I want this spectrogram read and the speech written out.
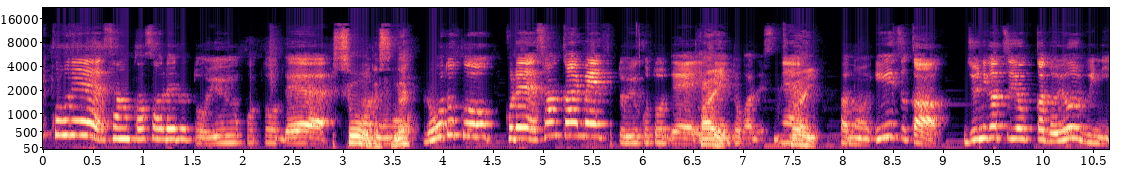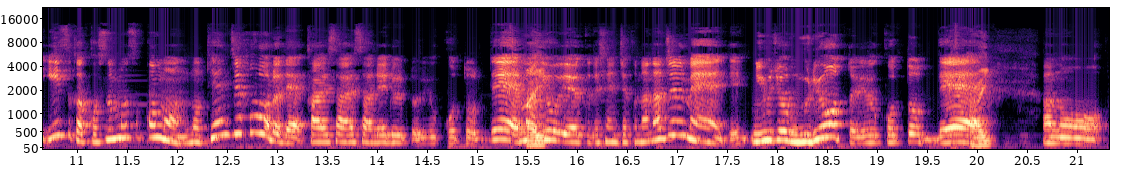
鼓で参加されるということで、そうですね。朗読を、これ3回目ということで、イはいベントがですね、はい。あの、飯塚、12月4日土曜日に飯塚コスモスコモンの展示ホールで開催されるということで、まあ、はい要予約で先着70名で入場無料ということで、はい。あの、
